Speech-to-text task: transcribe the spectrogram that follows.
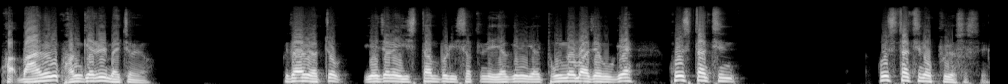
과, 많은 관계를 맺어요. 그 다음에 이쪽 예전에 이스탄불이 있었던데 여기는 동로마 제국의 콘스탄틴 콘스탄티노플이었었어요.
